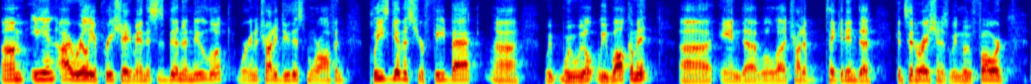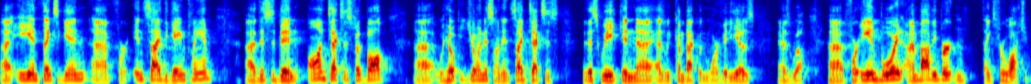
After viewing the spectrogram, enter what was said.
Um, Ian, I really appreciate it, man. This has been a new look. We're going to try to do this more often. Please give us your feedback. Uh, we, we will, we welcome it. Uh, and uh, we'll uh, try to take it into consideration as we move forward. Uh, Ian, thanks again uh, for Inside the Game Plan. this has been on Texas football. we hope you join us on Inside Texas this week and as we come back with more videos as well. for Ian Boyd, I'm Bobby Burton. Thanks for watching.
